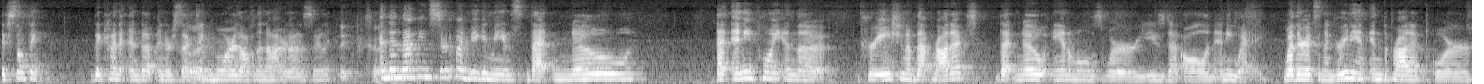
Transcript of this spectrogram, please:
if something, they kind of end up intersecting Could. more often than not, or not necessarily? They could. And then that means certified vegan means that no, at any point in the creation of that product, that no animals were used at all in any way, whether it's an ingredient in the product or,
